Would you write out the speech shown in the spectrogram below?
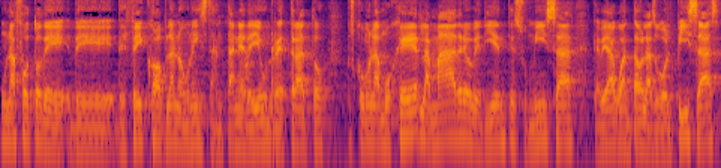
una foto de, de, de Faye Copland o una instantánea de ella, un retrato, pues como la mujer, la madre obediente, sumisa, que había aguantado las golpizas,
